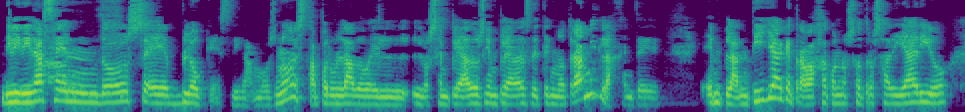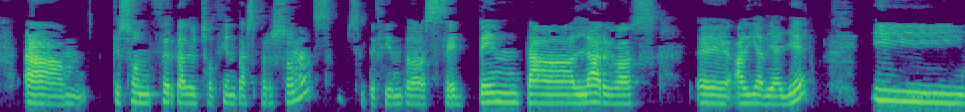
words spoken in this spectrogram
divididas en dos eh, bloques, digamos. ¿no? Está por un lado los empleados y empleadas de Tecnotraffic, la gente en plantilla que trabaja con nosotros a diario, que son cerca de 800 personas, 770 largas eh, a día de ayer. Y,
